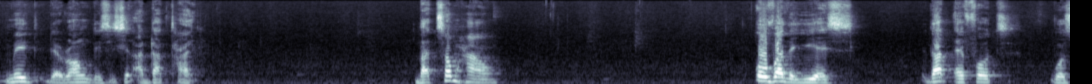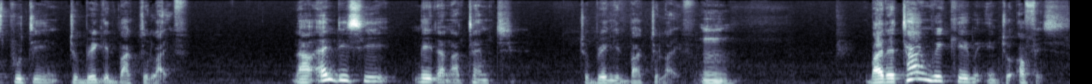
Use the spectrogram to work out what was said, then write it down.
made the wrong decision at that time. But somehow, over the years, that effort was put in to bring it back to life. Now, NDC made an attempt to bring it back to life. Mm. By the time we came into office,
